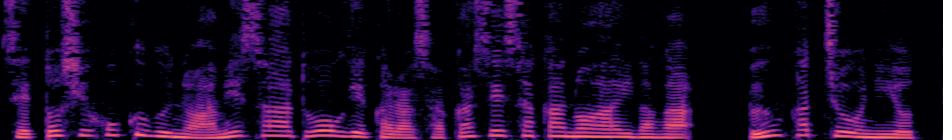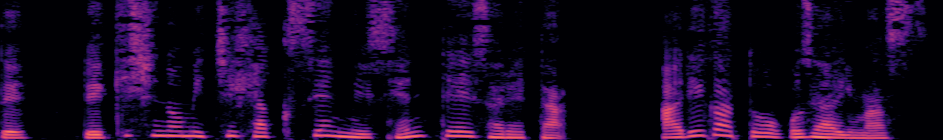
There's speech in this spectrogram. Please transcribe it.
瀬戸市北部のアメサー峠から坂瀬坂の間が、文化庁によって歴史の道百選に選定された。ありがとうございます。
